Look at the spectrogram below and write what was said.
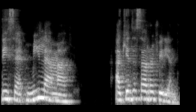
dice, mi lama. ¿A quién se está refiriendo?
